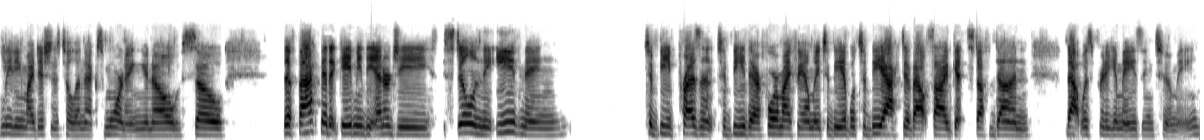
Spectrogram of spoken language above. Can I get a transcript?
leaving my dishes till the next morning you know? So the fact that it gave me the energy still in the evening to be present to be there for my family to be able to be active outside get stuff done that was pretty amazing to me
